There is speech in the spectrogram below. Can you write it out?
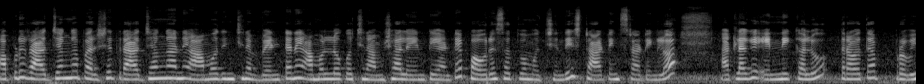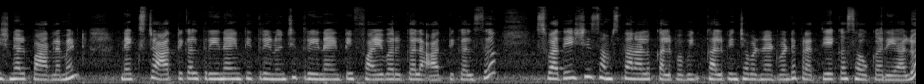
అప్పుడు రాజ్యాంగ పరిషత్ రాజ్యాంగాన్ని ఆమోదించిన వెంటనే అమల్లోకి వచ్చిన అంశాలు ఏంటి అంటే పౌరసత్వం వచ్చింది స్టార్టింగ్ స్టార్టింగ్లో అట్లాగే ఎన్నికలు తర్వాత provisional parliament next article three ninety three నుంచి త్రీ నైంటీ ఫైవ్ వరకు గల ఆర్టికల్స్ స్వదేశీ సంస్థానాలకు కల్ప కల్పించబడినటువంటి ప్రత్యేక సౌకర్యాలు.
